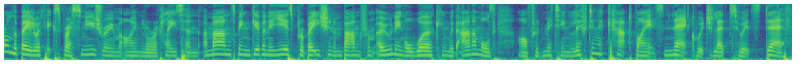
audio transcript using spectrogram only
From the Bailiwick Express newsroom, I'm Laura Clayton. A man's been given a year's probation and banned from owning or working with animals after admitting lifting a cat by its neck, which led to its death.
